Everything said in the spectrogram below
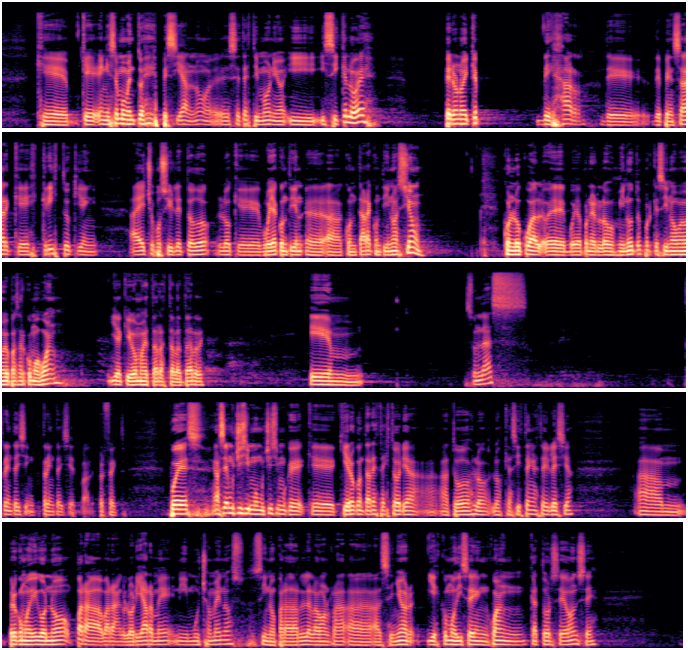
que, en ese momento es especial, ¿no? Ese testimonio, y, sí que lo es, pero no hay que dejar de, pensar que es Cristo quien ha hecho posible todo lo que voy a, eh, contar a continuación. Con lo cual eh, voy a poner los minutos porque si no me voy a pasar como Juan y aquí vamos a estar hasta la tarde. Em, son las 35, 37, vale, perfecto. Pues hace muchísimo, muchísimo que, quiero contar esta historia a, todos los, que asisten a esta iglesia, pero como digo, no para, para, gloriarme, ni mucho menos, sino para darle la honra al Señor. Y es como dice en Juan 14, 11,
